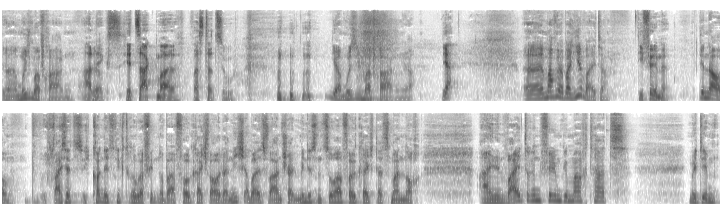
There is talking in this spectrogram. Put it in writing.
ja muss ich mal fragen. Alex, jetzt sag mal was dazu. Ja, ja muss ich mal fragen, ja. Ja, Äh, machen wir aber hier weiter. die Filme. Genau. Ich weiß jetzt, ich konnte jetzt nichts darüber finden, ob er erfolgreich war oder nicht, aber es war anscheinend mindestens so erfolgreich, dass man noch einen weiteren Film gemacht hat mit dem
